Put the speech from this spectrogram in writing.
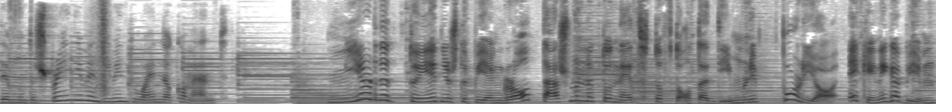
dhe mund të shprehni mendimin tuaj në koment. Mirë dhe të jetë një shtëpi e ngrohtë tashmë në këto net të ftohta dimri, por jo, e keni gabim.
